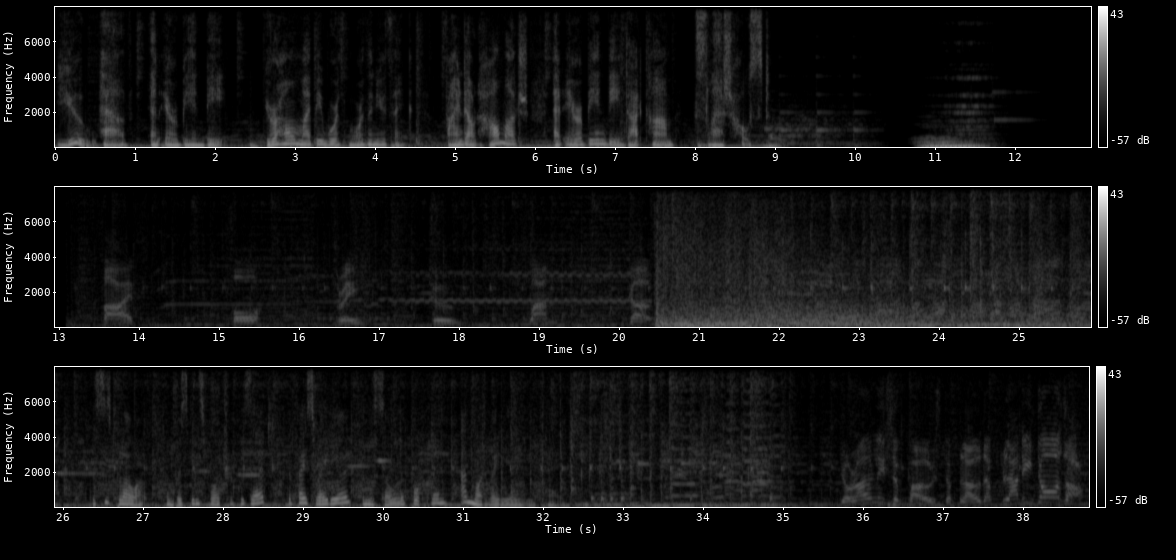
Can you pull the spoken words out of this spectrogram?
you have an Airbnb. Your home might be worth more than you think. Find out how much at airbnb.com/slash host. Five, four, three, two, one, go. This is Blow Up from Brisbane's 4 Triple Z, The Face Radio from the Soul of Brooklyn, and Mod Radio UK. You're only supposed to blow the bloody doors off.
